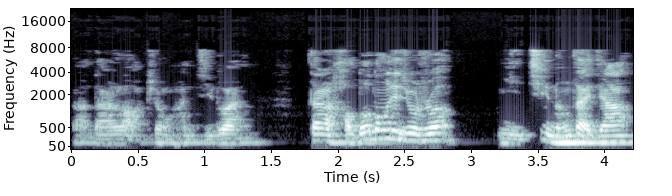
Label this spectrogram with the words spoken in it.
啊，当然了，这种很极端。但是好多东西就是说，你既能在家。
